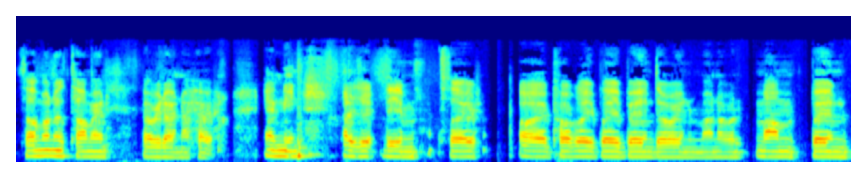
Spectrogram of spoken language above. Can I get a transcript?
someone is coming, but we don't know who. And then I get them, so I probably been doing and Mum, been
